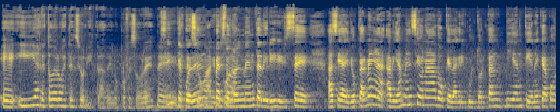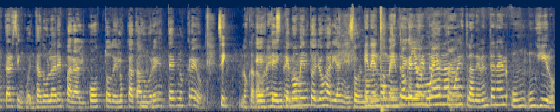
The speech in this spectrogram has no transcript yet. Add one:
Eh, y el resto de los extensionistas, de los profesores de, sí, que pueden personalmente dirigirse hacia ellos. Carmen, habías mencionado que el agricultor también tiene que aportar 50 dólares para el costo de los catadores externos, creo. Sí, los catadores este, ¿En qué momento ellos harían eso? en el momento que, ellos entreguen la muestra, deben tener un, un giro.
